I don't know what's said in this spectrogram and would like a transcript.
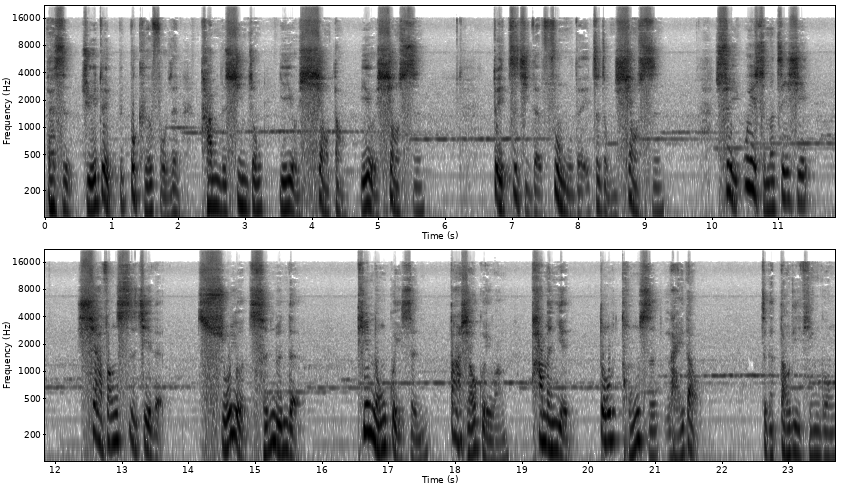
但是绝对不不可否认，他们的心中也有孝道，也有孝思，对自己的父母的这种孝思。所以为什么这些？下方世界的所有沉沦的天龙鬼神、大小鬼王，他们也都同时来到这个刀立天宫，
